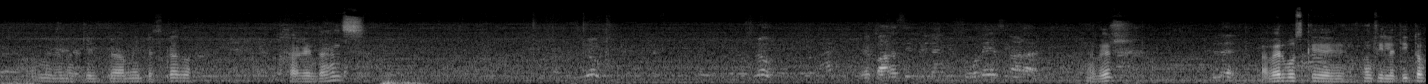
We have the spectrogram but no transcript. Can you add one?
Ah, Miren aquí hay carne pescado. Hagen Dance. A ver. A ver, busque un filetito.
